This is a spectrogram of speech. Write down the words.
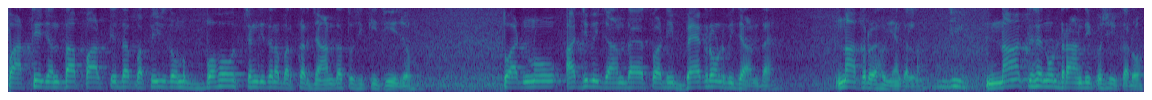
ਭਾਰਤੀ ਜਨਤਾ ਪਾਰਟੀ ਦਾ ਪੱਪੀ ਜੀ ਤੁਹਾਨੂੰ ਬਹੁਤ ਚੰਗੀ ਤਰ੍ਹਾਂ ਵਰਕਰ ਜਾਣਦਾ ਤੁਸੀਂ ਕੀ ਚੀਜ਼ ਹੋ। ਤੁਹਾਨੂੰ ਅੱਜ ਵੀ ਜਾਣਦਾ ਹੈ ਤੁਹਾਡੀ ਬੈਕਗ੍ਰਾਉਂਡ ਵੀ ਜਾਣਦਾ ਹੈ। ਨਾ ਕਰੋ ਇਹੋ ਜਿਹੀਆਂ ਗੱਲਾਂ। ਜੀ। ਨਾ ਕਿਸੇ ਨੂੰ ਡਰਾਉਣ ਦੀ ਕੋਸ਼ਿਸ਼ ਕਰੋ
